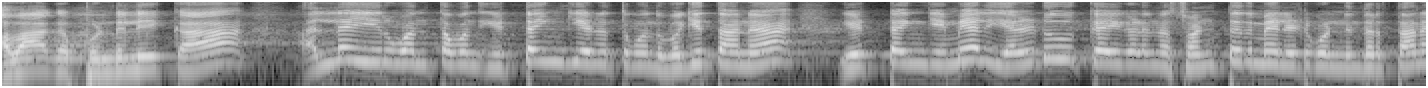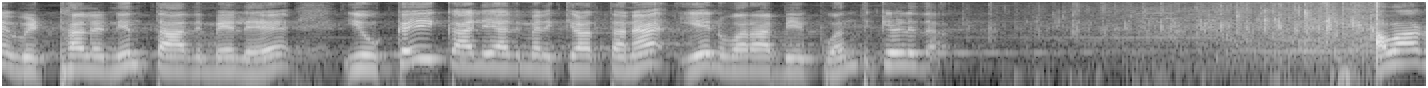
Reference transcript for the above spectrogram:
ಅವಾಗ ಪುಂಡಲೀಕ ಅಲ್ಲೇ ಇರುವಂಥ ಒಂದು ಇಟ್ಟಂಗಿಯನ್ನು ತಗೊಂಡು ಒಗಿತಾನೆ, ಇಟ್ಟಂಗಿ ಮೇಲೆ ಎರಡೂ ಕೈಗಳನ್ನು ಸೊಂಟದ ಮೇಲೆ ಇಟ್ಕೊಂಡು ನಿಂದಿರ್ತಾನೆ ವಿಠಲ ನಿಂತಾದ ಮೇಲೆ ಇವು ಕೈ ಖಾಲಿ ಆದಮೇಲೆ ಕೇಳ್ತಾನೆ, ಏನು ವರ ಬೇಕು? ಅಂತ ಕೇಳಿದ. ಅವಾಗ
